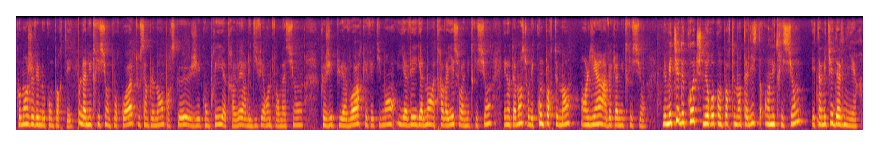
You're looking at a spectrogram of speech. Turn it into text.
comment je vais me comporter. La nutrition, pourquoi? Tout simplement parce que j'ai compris à travers les différentes formations que j'ai pu avoir qu'effectivement, il y avait également à travailler sur la nutrition et notamment sur les comportements en lien avec la nutrition. Le métier de coach neurocomportementaliste en nutrition est un métier d'avenir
